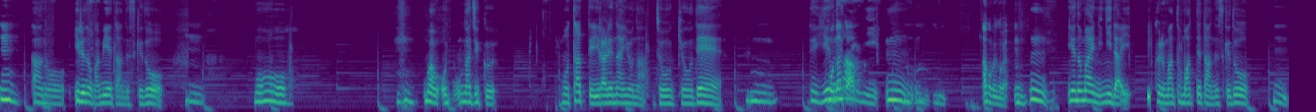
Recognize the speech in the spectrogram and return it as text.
うん。あのいるのが見えたんですけどうん。もう、まあ、お同じくもう立っていられないような状況で、うん。で、家の前に、う、うんんうんうん。あ、ごめんごめん。うん。うん、家の前に2台車止まってたんですけど、うん。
